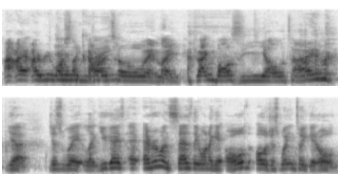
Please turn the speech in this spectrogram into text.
I I, I rewatch like crying. Naruto and like Dragon Ball Z all the time. Yeah, just wait. Like you guys, e- everyone says they want to get old. Oh, just wait until you get old.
